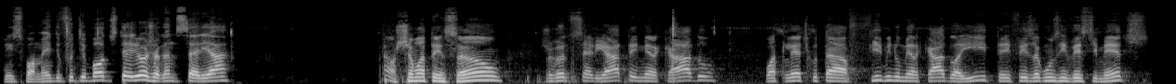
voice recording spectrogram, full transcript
Principalmente do futebol do exterior, jogando Série A. Não, chama atenção. Jogando Série A, tem mercado. O Atlético está firme no mercado aí, tem, fez alguns investimentos,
